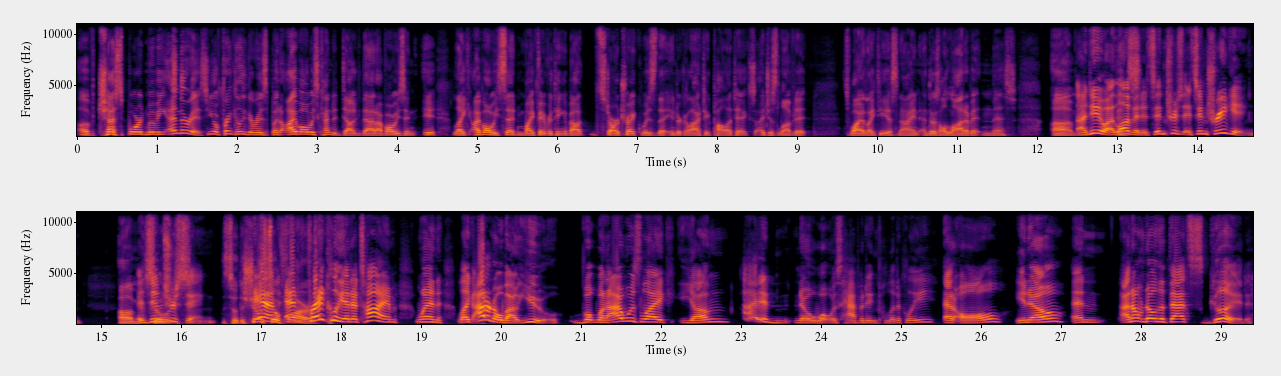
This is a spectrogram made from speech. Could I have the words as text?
of chessboard moving, and there is. You know, frankly, there is. But I've always kind of dug that. I've always in it, like I've always said my favorite thing about Star Trek was the intergalactic politics. I just loved it. That's why I like DS9, and there's a lot of it in this. Um, I do. I love it. It's interesting. It's intriguing. Um, It's so- interesting. So the show and, so far, and frankly, at a time when, like, I don't know about you, but when I was like young, I didn't know what was happening politically at all, you know? And I don't know that that's good.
